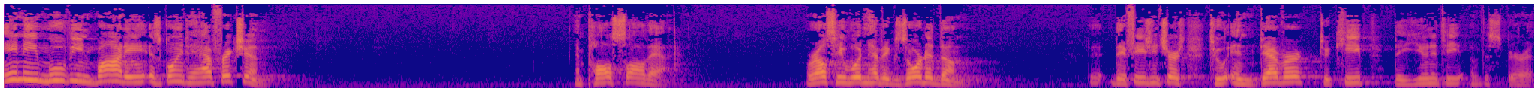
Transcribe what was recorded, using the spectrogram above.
Any moving body is going to have friction. And Paul saw that. Or else he wouldn't have exhorted them, the Ephesian church, to endeavor to keep the unity of the Spirit.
